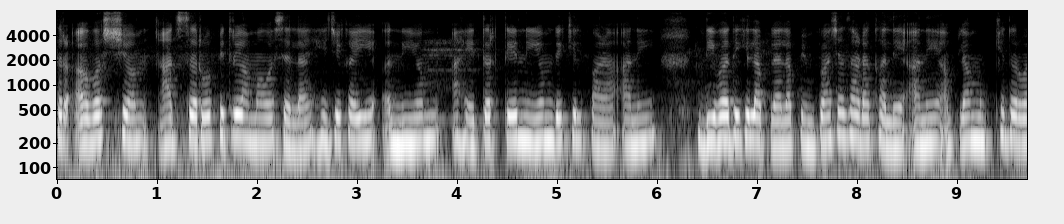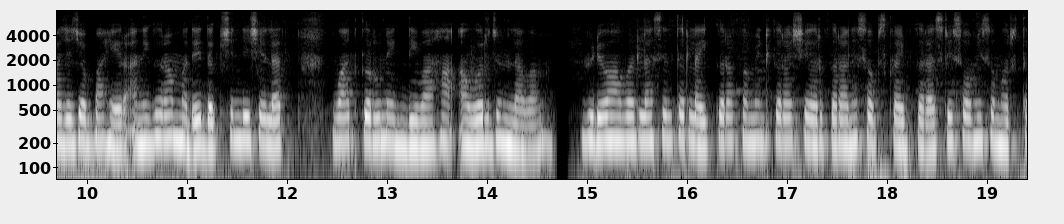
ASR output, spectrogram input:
तर अवश्य आज सर्व पितृ अमावस्याला हे जे काही नियम आहे तर ते नियम देखील पाळा आणि दिवा देखील आपल्याला पिंपळाच्या झाडाखाली आणि आपल्या मुख्य दरवाजाच्या बाहेर आणि घरामध्ये दक्षिण दिशेला वात करून एक दिवा हा आवर्जून लावा. व्हिडिओ आवडला असेल तर लाईक करा कमेंट करा शेअर करा आणि सबस्क्राईब करा. श्री स्वामी समर्थ.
